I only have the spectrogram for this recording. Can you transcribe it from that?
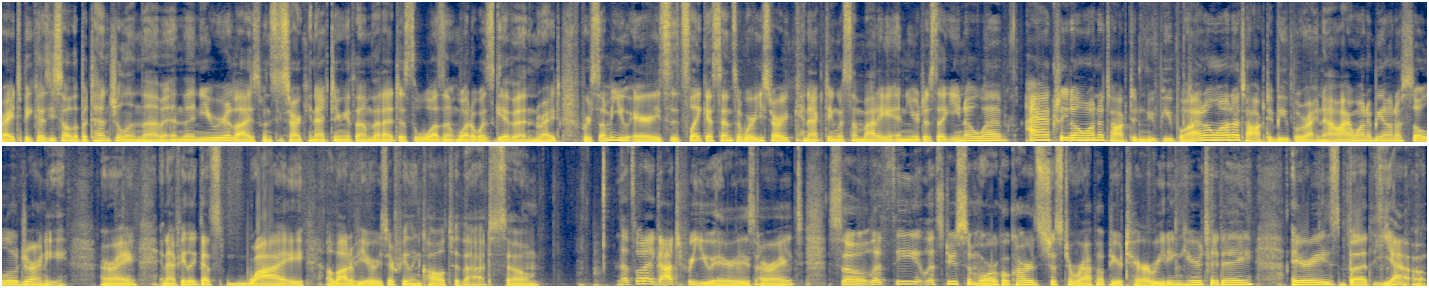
right? Because you saw the potential in them, and then you realized once you start connecting with them that it just wasn't what it was given, right? For some of you Aries, it's like a sense of where you started connecting with somebody, and you're just like, you know what? I actually don't want to talk to new people. I don't want to talk to people right now. I want to be on a solo journey, all right? And I feel like that's why a lot of you Aries are feeling called to that. So That's what I got for you, Aries. All right. So let's see. Let's do some oracle cards just to wrap up your tarot reading here today, Aries. But yeah, oh,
